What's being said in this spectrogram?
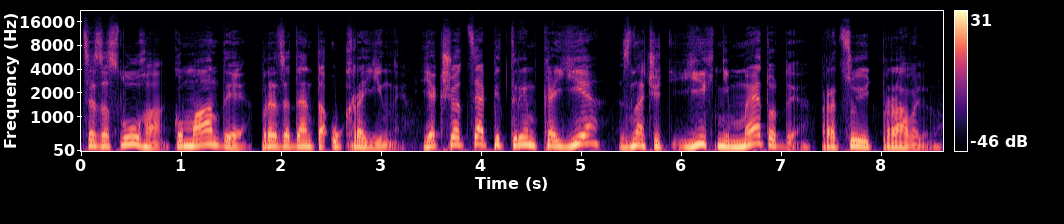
Це заслуга команди президента України. Якщо ця підтримка є, значить їхні методи працюють правильно.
